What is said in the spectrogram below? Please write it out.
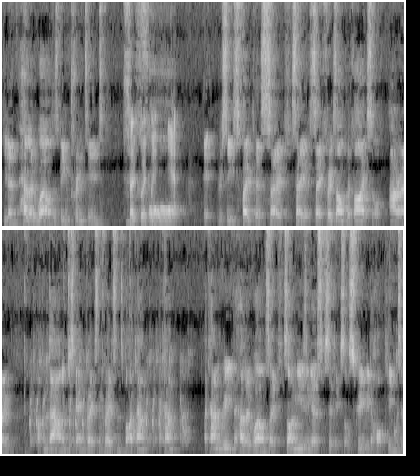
You know, "Hello World" has been printed So quickly, before yeah. it receives focus. So so so for example, if I sort of arrow up and down, I'm just getting greater and greater, ones, but I can I can I can read the hello world. So so I'm using a specific sort of screen reader hotkey to,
